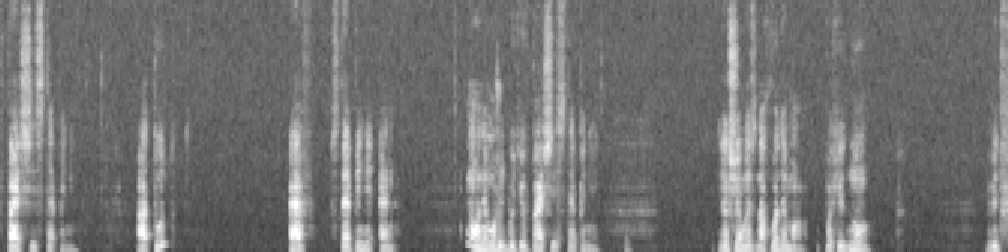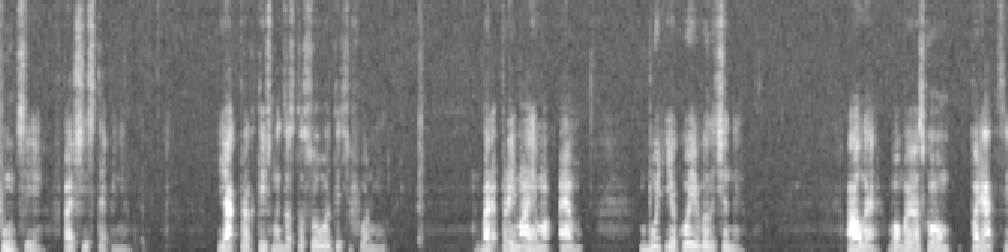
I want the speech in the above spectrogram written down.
в першій степені, а тут f в степені n. Ну, вони можуть бути і в першій степені. Якщо ми знаходимо похідну від функції в першій степені. Як практично застосовувати цю формулу? Приймаємо m будь-якої величини. Але в обов'язковому порядку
